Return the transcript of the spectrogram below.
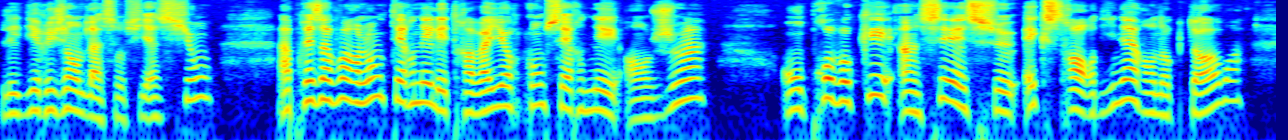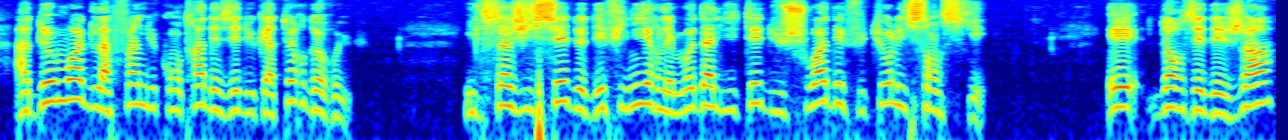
les dirigeants de l'association, après avoir lanterné les travailleurs concernés en juin, ont provoqué un CSE extraordinaire en octobre, à deux mois de la fin du contrat des éducateurs de rue. Il s'agissait de définir les modalités du choix des futurs licenciés et, d'ores et déjà,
